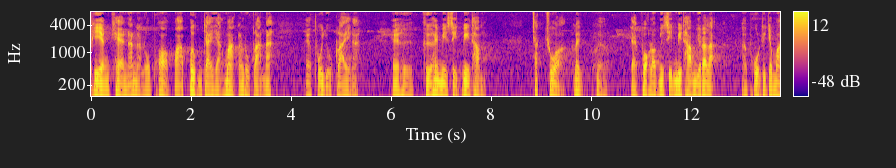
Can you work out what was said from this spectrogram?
เพียงแค่นั้นหลวงพ่อปาปื้มใจอย่างมากนะลูกหลานนะผู้อยู่ไกลนะคือให้มีศีลมีธรรม ชักชั่วเลยแต่พวกเรามีศีลมีธรรมอยู่แล้วละ่ะพูดที่จะมา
